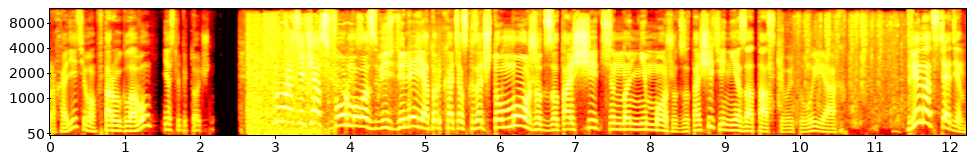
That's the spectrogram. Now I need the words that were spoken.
проходить его. Вторую главу, если быть точным. Ну, а сейчас формула звездюлей. Я только хотел сказать, что может затащить, но не может затащить и не затаскивает. Увы и ах. 12-1.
